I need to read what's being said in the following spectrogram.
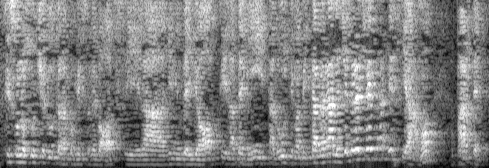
Si sono succedute la commissione Bozzi, la Dini degli Otti, la Benita, l'ultima bicamerale, eccetera, eccetera, e siamo, a parte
